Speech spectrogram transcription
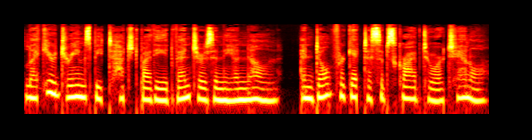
Let your dreams be touched by the adventures in the unknown, and don't forget to subscribe to our channel.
